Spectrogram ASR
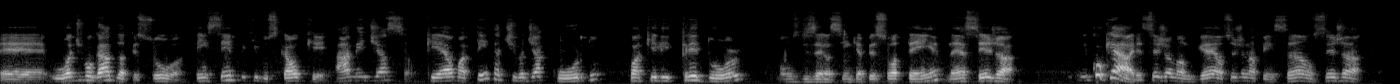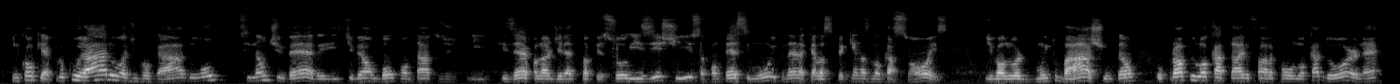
é, o advogado da pessoa tem sempre que buscar o quê? A mediação, que é uma tentativa de acordo com aquele credor, vamos dizer assim, que a pessoa tenha, né, seja em qualquer área, seja no aluguel, seja na pensão, seja em qualquer. Procurar o advogado, ou se não tiver, e tiver um bom contato e quiser falar direto com a pessoa, e existe isso, acontece muito, né, naquelas pequenas locações de valor muito baixo. Então, o próprio locatário fala com o locador, né,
